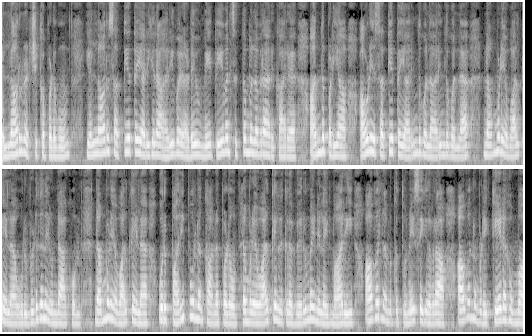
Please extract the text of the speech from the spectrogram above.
எல்லாரும் ரட்சிக்கப்படவும். எல்லாரும் சத்தியத்தை அறிகிற அறிவை அடையவுமே தேவன் சித்தமுள்ளவராக இருக்காரு. அந்தபடியா அவருடைய சத்தியத்தை அறிந்து கொள்ள அறிந்து கொள்ள நம்முடைய வாழ்க்கையில் ஒரு விடுதலை உண்டாகும். நம்முடைய வாழ்க்கையில் ஒரு பரிபூர்ணம் காணப்படும். நம்முடைய வாழ்க்கையில் இருக்கிற வெறுமை நிலை மாறி அவர் நமக்கு துணை செய்கிறவரா? அவர் நம்முடைய கேடகமா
